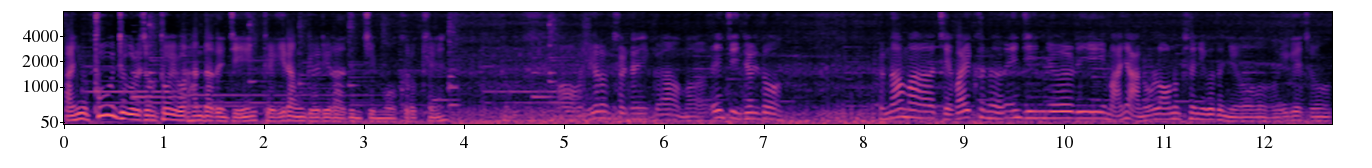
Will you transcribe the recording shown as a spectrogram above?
아니면 부분적으로 좀 도입을 한다든지 배기량별이라든지 뭐 그렇게 어, 여름철 되니까 뭐 엔진열도 그나마 제 바이크는 엔진열이 많이 안 올라오는 편이거든요. 이게 좀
